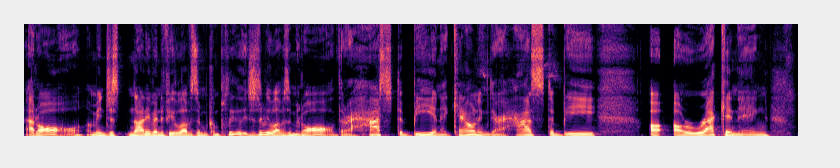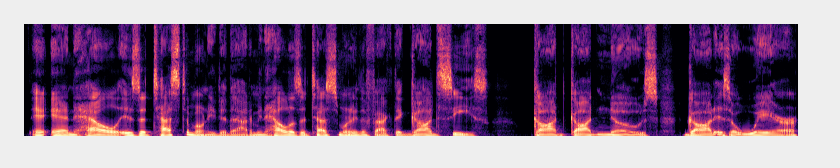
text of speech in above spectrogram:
at all, I mean, just not even if He loves them completely, just if He loves them at all, there has to be an accounting. There has to be a, a, reckoning, and hell is a testimony to that. I mean, hell is a testimony to the fact that God sees. God, God knows, God is aware.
